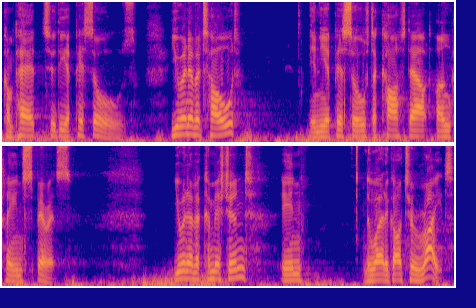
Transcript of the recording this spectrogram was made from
compared to the epistles. You were never told in the epistles to cast out unclean spirits. You were never commissioned in the Word of God to write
